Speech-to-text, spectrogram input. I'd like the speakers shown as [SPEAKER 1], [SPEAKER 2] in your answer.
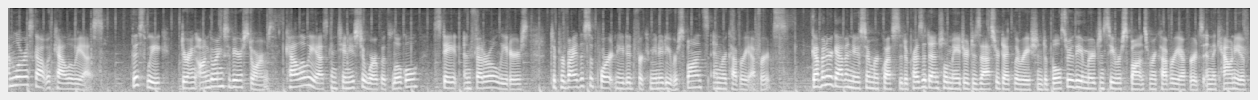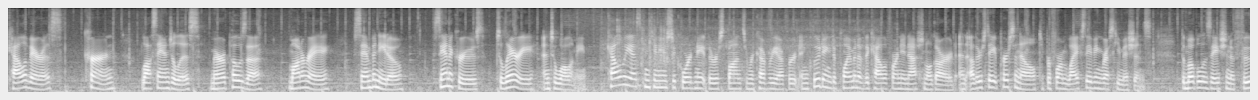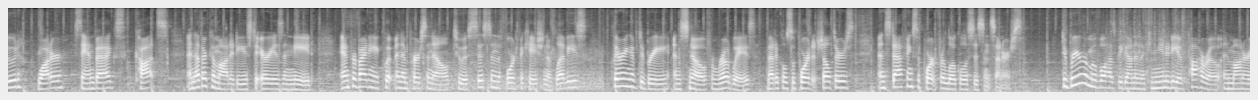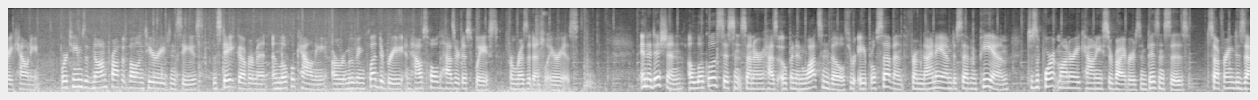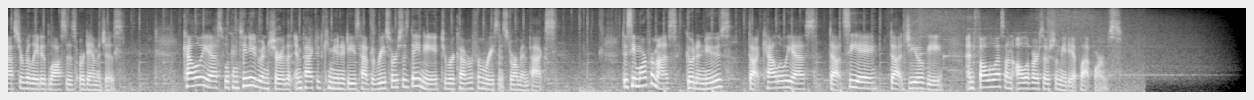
[SPEAKER 1] Laura Scott with Cal OES. This week, during ongoing severe storms, Cal OES continues to work with local, state, and federal leaders to provide the support needed for community response and recovery efforts. Governor Gavin Newsom requested a presidential major disaster declaration to bolster the emergency response and recovery efforts in the county of Calaveras, Kern, Los Angeles, Mariposa, Monterey, San Benito, Santa Cruz, Tulare, and Tuolumne. Cal OES continues to coordinate the response and recovery effort, including deployment of the California National Guard and other state personnel to perform life-saving rescue missions, the mobilization of food, water, sandbags, cots, and other commodities to areas in need, and providing equipment and personnel to assist in the fortification of levees, clearing of debris and snow from roadways, medical support at shelters, and staffing support for local assistance centers. Debris removal has begun in the community of Pajaro in Monterey County, where teams of nonprofit volunteer agencies, the state government, and local county are removing flood debris and household hazardous waste from residential areas. In addition, a local assistance center has opened in Watsonville through April 7th from 9 a.m. to 7 p.m. to support Monterey County survivors and businesses suffering disaster-related losses or damages. Cal OES will continue to ensure that impacted communities have the resources they need to recover from recent storm impacts. To see more from us, go to news.caloes.ca.gov and follow us on all of our social media platforms.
